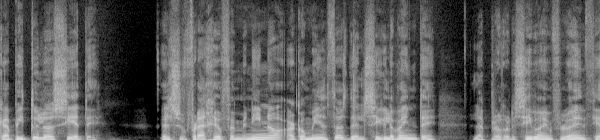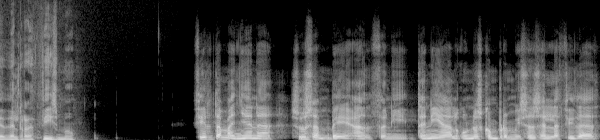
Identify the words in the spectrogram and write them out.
Capítulo 7. El sufragio femenino a comienzos del siglo XX, la progresiva influencia del racismo. Cierta mañana, Susan B. Anthony tenía algunos compromisos en la ciudad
